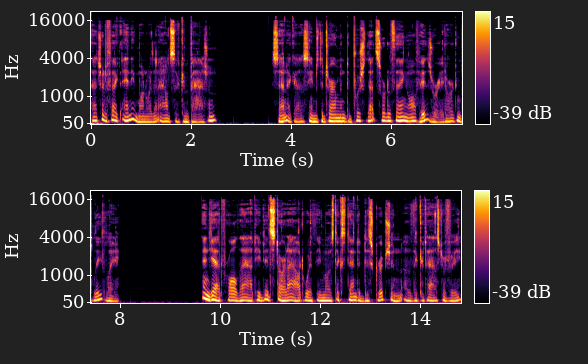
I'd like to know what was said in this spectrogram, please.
That should affect anyone with an ounce of compassion. Seneca seems determined to push that sort of thing off his radar completely. And yet, for all that, he did start out with the most extended description of the catastrophe.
